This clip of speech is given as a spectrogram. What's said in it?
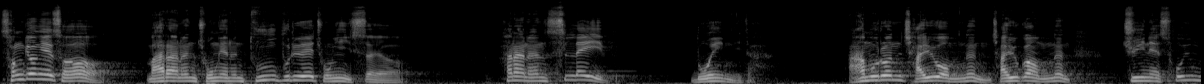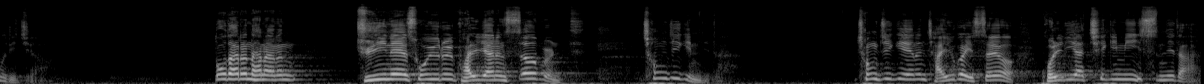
성경에서 말하는 종에는 두 부류의 종이 있어요. 하나는 슬레이브, 노예입니다. 아무런 자유 없는, 자유가 없는 주인의 소유물이죠. 또 다른 하나는 주인의 소유를 관리하는 servant, 청지기입니다. 청지기에는 자유가 있어요. 권리와 책임이 있습니다.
